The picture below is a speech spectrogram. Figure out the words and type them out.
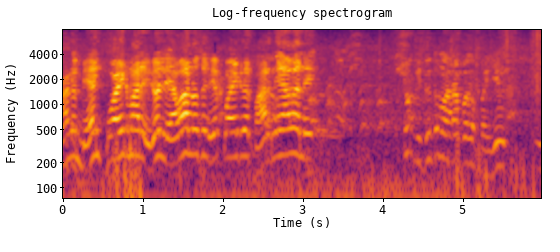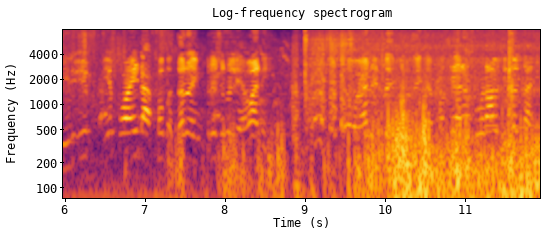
કારણ કે મેન પોઈન્ટ મારે હીરો લેવાનો છે, એ પોઈન્ટ પર ભાર નહીં આવે શું કીધું તું મારા ભાઈ, એ પોઈન્ટ આખો બધાનો ઇમ્પ્રેશનો લેવાની. પછી છોડાવે સીધો થાય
